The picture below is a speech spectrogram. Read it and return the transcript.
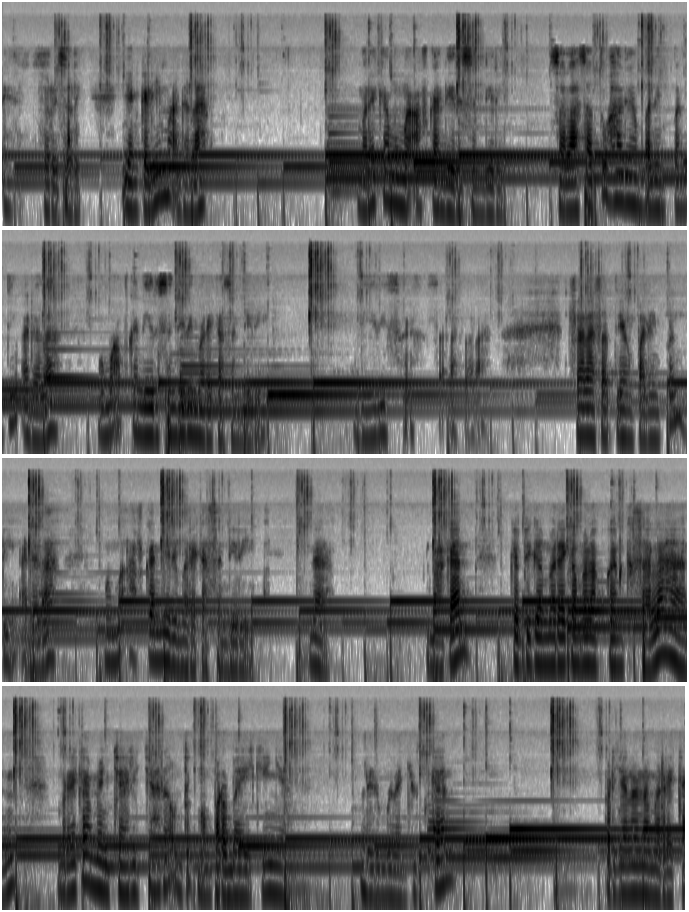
Eh, sorry sorry. Yang kelima adalah mereka memaafkan diri sendiri. Salah satu hal yang paling penting adalah memaafkan diri sendiri mereka sendiri. Diri salah salah. Salah satu yang paling penting adalah memaafkan diri mereka sendiri. Nah, Bahkan ketika mereka melakukan kesalahan, mereka mencari cara untuk memperbaikinya dan melanjutkan perjalanan mereka.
